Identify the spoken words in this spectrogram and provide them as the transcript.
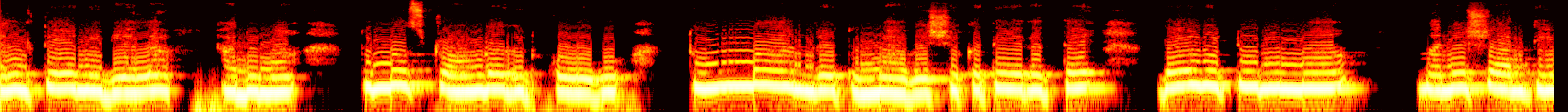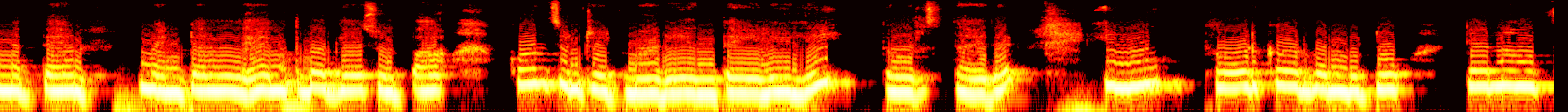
ಹೆಲ್ತ್ ಏನಿದೆಯಲ್ಲ, ಅದನ್ನ ತುಂಬಾ ಸ್ಟ್ರಾಂಗ್ ಆಗಿ ಇಟ್ಕೊಳ್ಳೋದು ತುಂಬಾ ಅಂದ್ರೆ ತುಂಬಾ ಅವಶ್ಯಕತೆ ಇರುತ್ತೆ. ದಯವಿಟ್ಟು ನಿಮ್ಮ ಮನಃಶಾಂತಿ ಮತ್ತೆ ಮೆಂಟಲ್ ಹೆಲ್ತ್ ಬಗ್ಗೆ ಸ್ವಲ್ಪ ಕಾನ್ಸಂಟ್ರೇಟ್ ಮಾಡಿ ಅಂತ ಹೇಳಿ ಇಲ್ಲಿ ತೋರಿಸ್ತಾ ಇದೆ. ಇನ್ನು ಥರ್ಡ್ ಕಾರ್ಡ್ ಬಂದ್ಬಿಟ್ಟು ಟೆನ್ ಆಫ್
